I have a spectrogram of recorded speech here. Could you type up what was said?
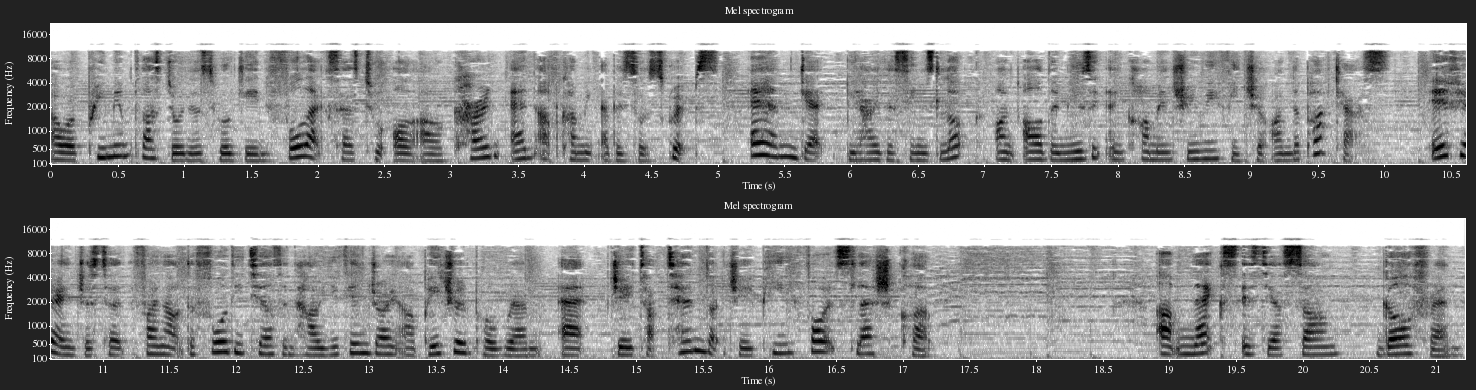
our Premium Plus donors will gain full access to all our current and upcoming episode scripts and get behind the scenes look on all the music and commentary we feature on the podcast. If you're interested, find out the full details and how you can join our Patreon program at jtop10.jp forward slash club. Up next is their song Girlfriend,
